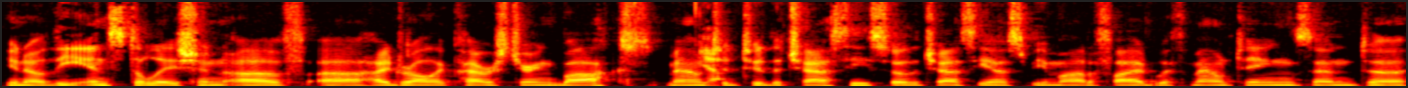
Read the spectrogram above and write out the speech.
you know the installation of a hydraulic power steering box mounted yeah. to the chassis so the chassis has to be modified with mountings and uh,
